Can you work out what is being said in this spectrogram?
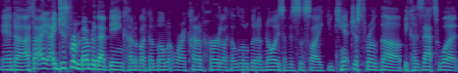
And uh, I thought I, I, just remember that being kind of like a moment where I kind of heard like a little bit of noise of it's just like you can't just throw the because that's what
